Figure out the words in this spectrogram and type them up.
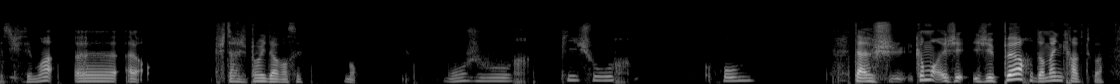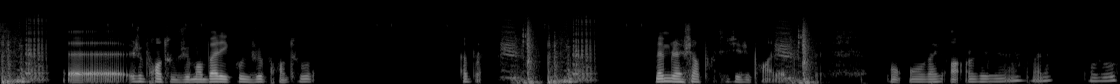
Excusez-moi. Euh, alors, putain, j'ai pas envie d'avancer. Bon. Bonjour. Pichour. Room. Comment J'ai peur dans Minecraft, quoi. Euh, je prends tout. Je m'en bats les couilles. Je prends tout. Hop. Même la chair protégée, je prends. Bon, on va en- enlever un. Voilà. Bonjour.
